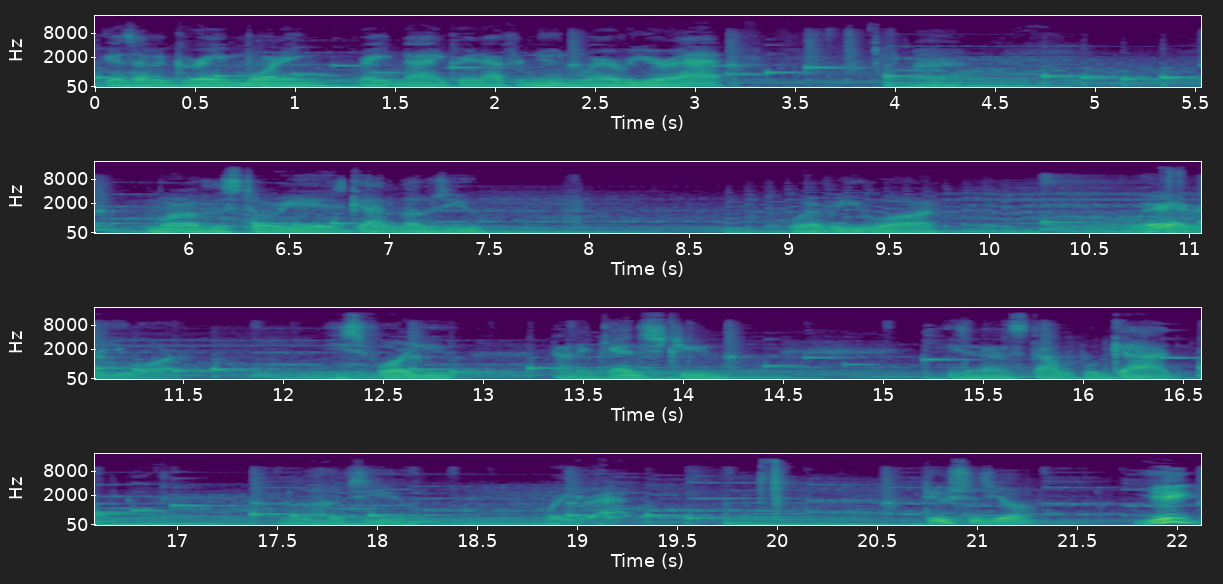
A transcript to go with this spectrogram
you guys have a great morning, great night, great afternoon, wherever you're at. Uh, moral of the story is God loves you, whoever you are, wherever you are. He's for you, not against you. He's an unstoppable God. He loves you where you're at. Deuces, y'all. Yeet.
